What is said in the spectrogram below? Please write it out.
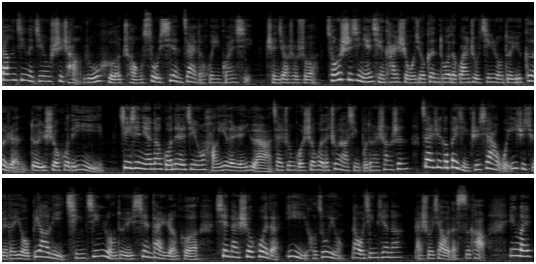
当今的金融市场如何重塑现在的婚姻关系。陈教授说：“从十几年前开始，我就更多的关注金融对于个人、对于社会的意义。近些年呢，国内的金融行业的人员啊，在中国社会的重要性不断上升。在这个背景之下，我一直觉得有必要理清金融对于现代人和现代社会的意义和作用。那我今天呢，来说一下我的思考，因为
